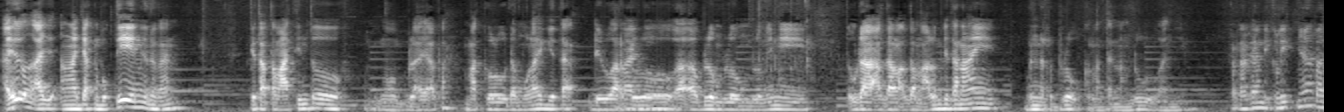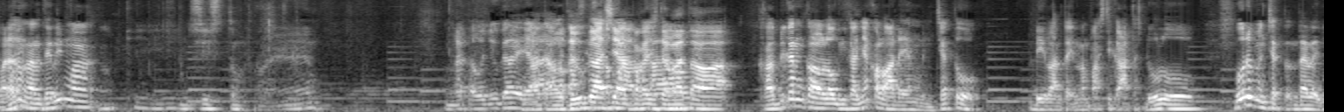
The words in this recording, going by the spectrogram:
Ayo ngaj- ngajak ngebuktiin gitu kan. Kita telatin tuh ngobrol apa? Matkul udah mulai kita di luar dulu. Ah, ah, belum belum belum ini. Udah agak agak malam kita naik. Bener bro ke lantai 6 dulu anjing. padahal kan di kliknya Padahal kan lantai 5. Oke. sistem friend Nggak tahu juga ya. Ya, tahu juga sih apakah sistem atau tapi kan kalau logikanya kalau ada yang mencet tuh di lantai 6 pasti ke atas dulu. Gue udah mencet lantai 5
